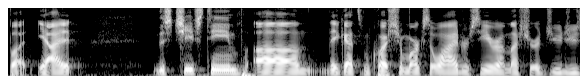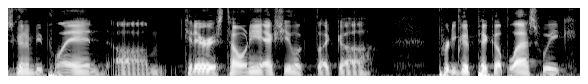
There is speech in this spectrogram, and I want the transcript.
but yeah, it, this Chiefs team, um, they got some question marks at wide receiver. I'm not sure Juju's going to be playing. Um, Kadarius Toney actually looked like a pretty good pickup last week.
